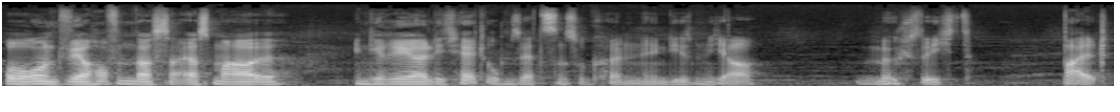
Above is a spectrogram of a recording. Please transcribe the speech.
Und wir hoffen, das erstmal in die Realität umsetzen zu können in diesem Jahr. Möglichst bald.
